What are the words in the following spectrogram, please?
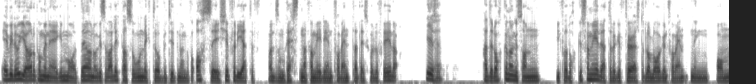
jeg ville jo gjøre det på min egen måte, og noe som var litt personlig og betydde noe for oss, ikke fordi at liksom, resten av familien forventa at jeg skulle fri. da. Hadde dere noe sånn fra deres familie at dere følte det lå en forventning om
